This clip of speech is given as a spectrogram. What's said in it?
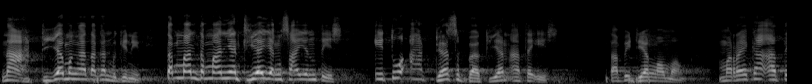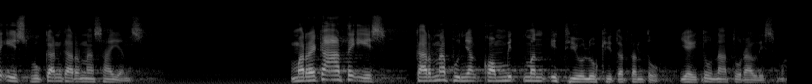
Nah, dia mengatakan begini, teman-temannya dia yang saintis itu ada sebagian ateis. Tapi dia ngomong, mereka ateis bukan karena sains. Mereka ateis karena punya komitmen ideologi tertentu, yaitu naturalisme.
